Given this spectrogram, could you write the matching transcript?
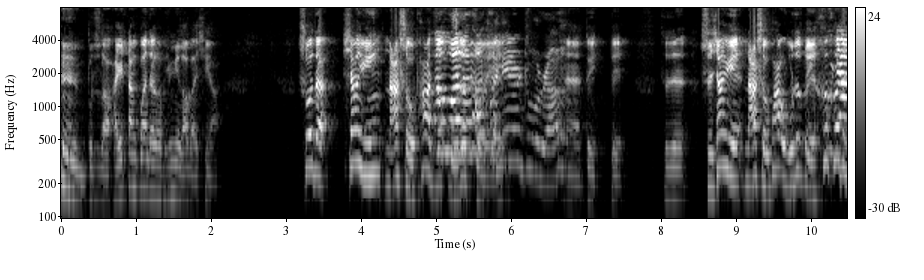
不知道，还有当官的和平民老百姓啊。说的湘云拿手帕子捂着嘴，肯定是主人。哎，对对。是史湘云拿手帕捂着嘴，呵呵的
